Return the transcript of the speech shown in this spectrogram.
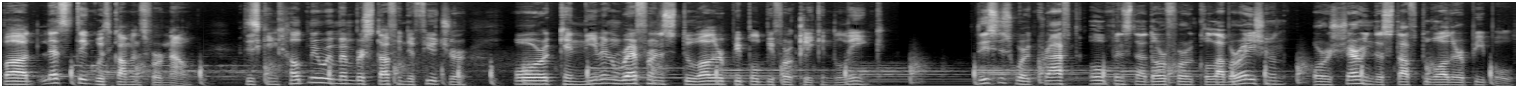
but let's stick with comments for now. This can help me remember stuff in the future or can even reference to other people before clicking the link. This is where Craft opens the door for collaboration or sharing the stuff to other people.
